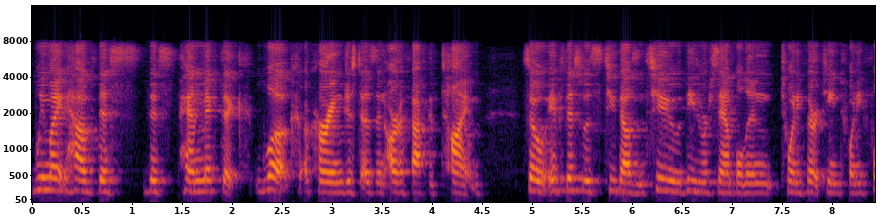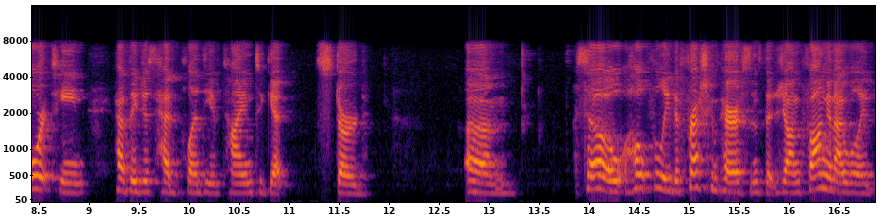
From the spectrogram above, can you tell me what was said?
we might have this, this panmictic look occurring just as an artifact of time. So if this was 2002, these were sampled in 2013, 2014, have they just had plenty of time to get stirred? Um, so hopefully the fresh comparisons that Zhang Fang and I will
